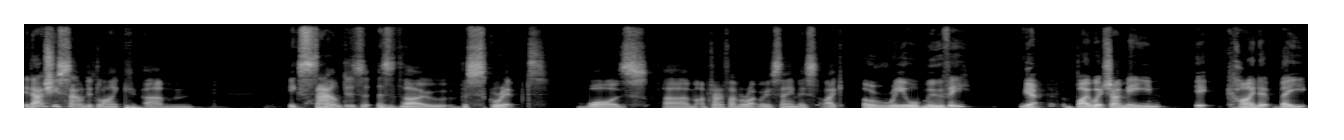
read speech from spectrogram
it actually sounded like um, it sounded as, though the script was. Um, I'm trying to find the right way of saying this, like a real movie. yeah, By which I mean it kind of they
